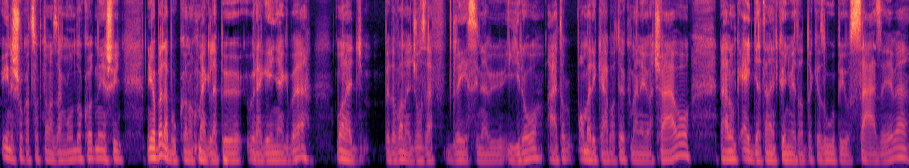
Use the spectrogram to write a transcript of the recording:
én is sokat szoktam ezen gondolkodni, és így néha belebukkanok meglepő regényekbe. Van egy például van egy Joseph Lacey nevű író, általában Amerikában tök menő a csávó, nálunk egyetlen egy könyvét adtak ki az Ulpius száz éve,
